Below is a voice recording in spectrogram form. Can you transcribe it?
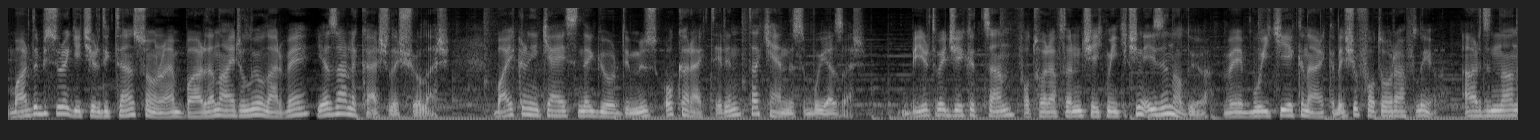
Barda bir süre geçirdikten sonra bardan ayrılıyorlar ve yazarla karşılaşıyorlar. Biker'ın hikayesinde gördüğümüz o karakterin ta kendisi bu yazar. Beard ve Jacket'tan fotoğraflarını çekmek için izin alıyor ve bu iki yakın arkadaşı fotoğraflıyor. Ardından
